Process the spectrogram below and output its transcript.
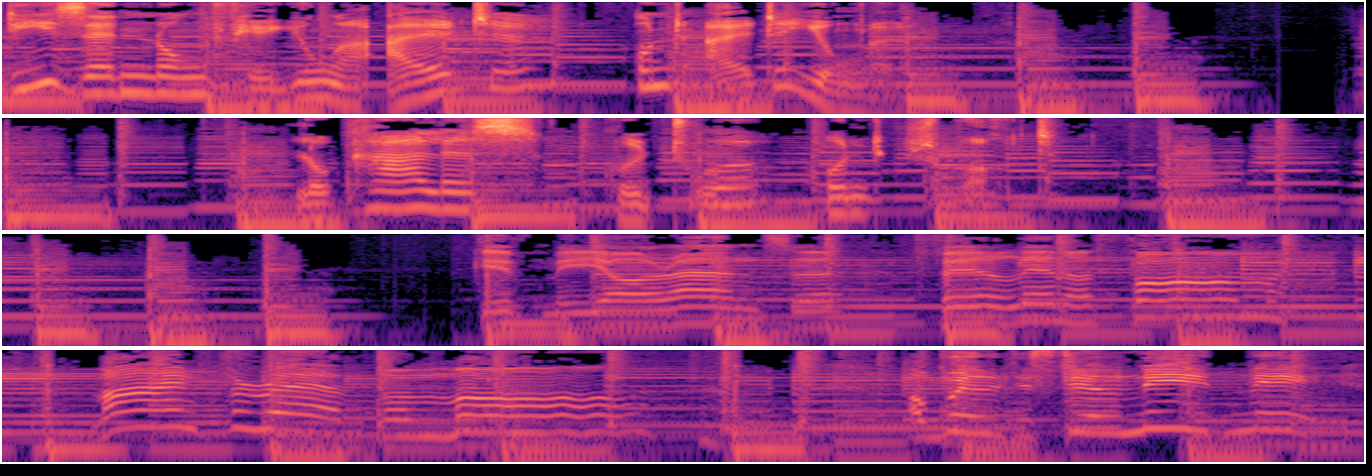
Die Sendung für junge Alte und alte Junge. Lokales, Kultur und Sport. Give me your answer, fill in a form, mine forevermore. Or will you still need me?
